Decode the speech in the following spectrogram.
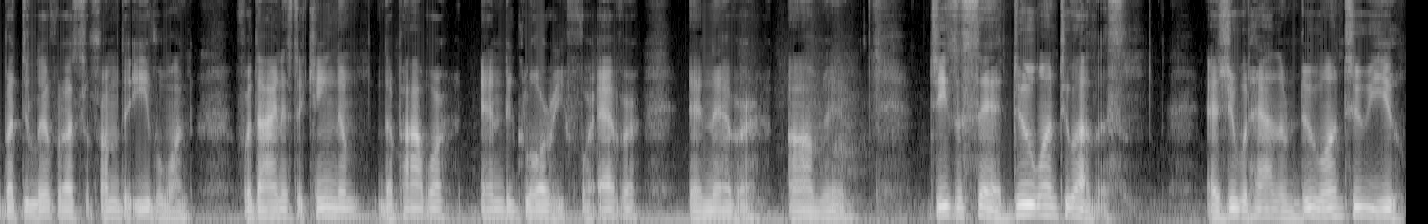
but deliver us from the evil one. For thine is the kingdom, the power, and the glory forever and ever. Amen. Jesus said, Do unto others as you would have them do unto you.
